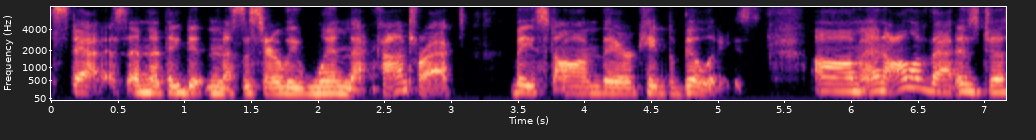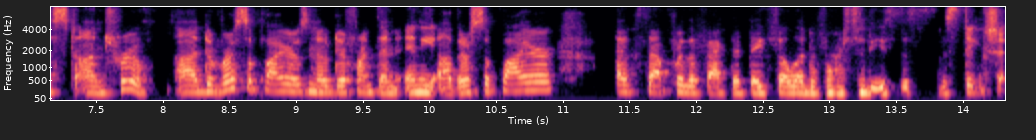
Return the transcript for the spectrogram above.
status and that they didn't necessarily win that contract based on their capabilities. Um, and all of that is just untrue. Uh, diverse supplier is no different than any other supplier, except for the fact that they fill a diversity distinction.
